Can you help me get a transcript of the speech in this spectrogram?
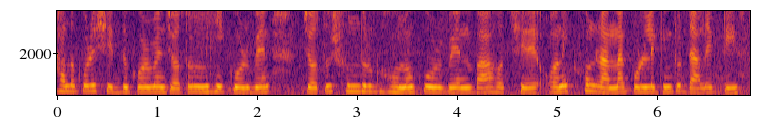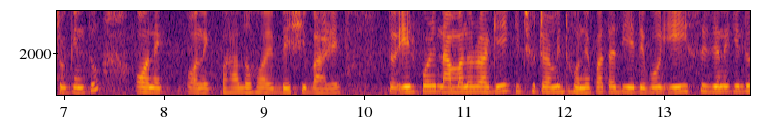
ভালো করে সিদ্ধ করবেন, যত মিহি করবেন, যত সুন্দর ঘন করবেন বা হচ্ছে অনেকক্ষণ রান্না করলে কিন্তু ডালের টেস্টও কিন্তু অনেক অনেক ভালো হয়, বেশি বাড়ে। তো এরপরে নামানোর আগে কিছুটা আমি ধনে পাতা দিয়ে দেবো। এই সিজনে কিন্তু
